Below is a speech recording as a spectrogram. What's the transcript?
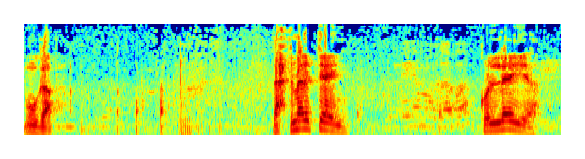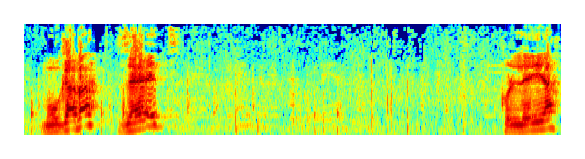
موجبة. الاحتمال الثاني كلية موجبة. زائد. كلية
